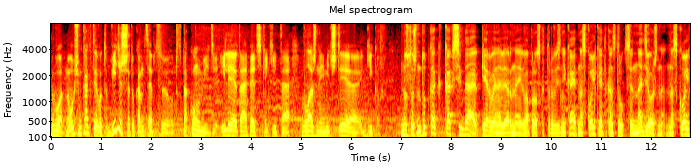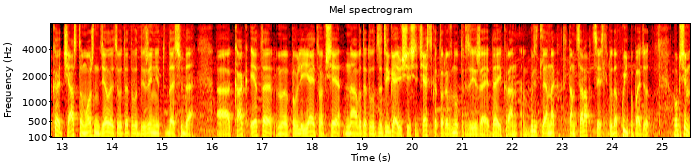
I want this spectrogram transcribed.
Вот, ну, в общем, как ты вот видишь эту концепцию вот в таком виде? Или это опять какие-то влажные мечты э, гиков? Ну, слушай, ну тут, как, как всегда, первый, наверное, вопрос, который возникает, насколько эта конструкция надежна, насколько часто можно делать вот это вот движение туда-сюда, А, как это э, повлияет вообще на вот эту вот задвигающуюся часть, которая внутрь заезжает, да, экран, будет ли она как-то там царапаться, если туда пыль попадет. В общем,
